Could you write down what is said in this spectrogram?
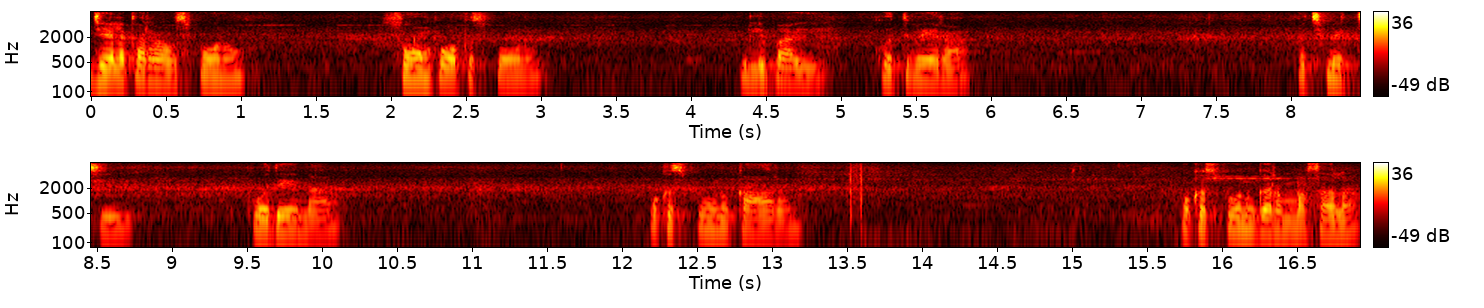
జీలకర్ర ఒక స్పూను సోంపు ఒక స్పూను ఉల్లిపాయ కొత్తిమీర పచ్చిమిర్చి పుదీనా ఒక స్పూను కారం ఒక స్పూన్ గరం మసాలా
